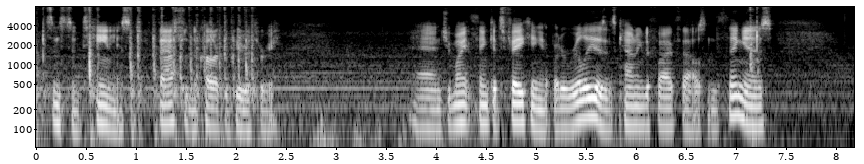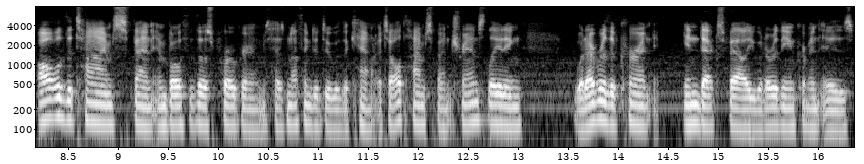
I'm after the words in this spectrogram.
it's instantaneous. It's faster than the Color Computer 3 and you might think it's faking it, but it really is. It's counting to 5,000. The thing is, all of the time spent in both of those programs has nothing to do with the count. It's all time spent translating whatever the current index value, whatever the increment is,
